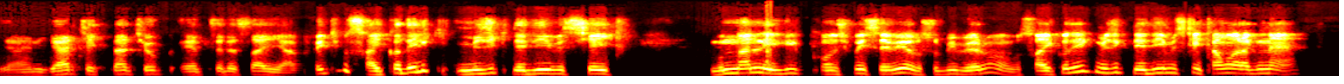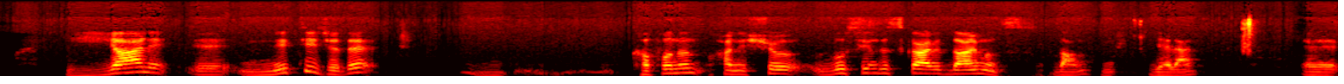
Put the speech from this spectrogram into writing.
Yani gerçekten çok enteresan ya. Peki bu psikodelik müzik dediğimiz şey bunlarla ilgili konuşmayı seviyor musun bilmiyorum ama bu psikodelik müzik dediğimiz şey tam olarak ne? Yani e, neticede kafanın hani şu Lucy in the Sky with Diamonds'dan gelen e,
